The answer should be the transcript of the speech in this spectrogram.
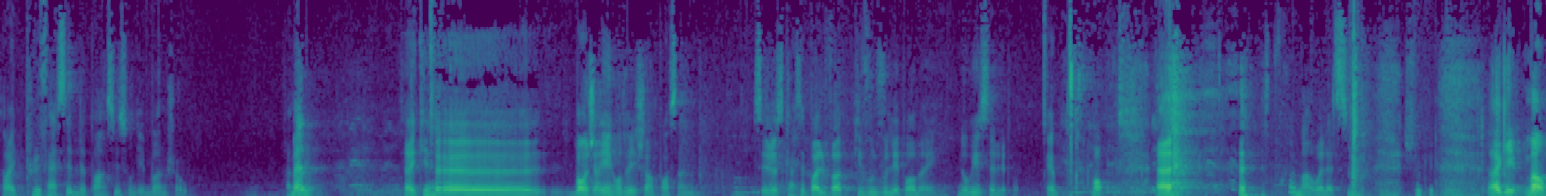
Ça va être plus facile de penser sur des bonnes choses. Amen. Fait que, euh, bon, j'ai rien contre les chats, passant. C'est juste quand c'est pas le vote, puis vous ne le voulez pas, bien, nourrissez-les pas. Bon. Euh, pourquoi je m'envoie là-dessus? OK, bon.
